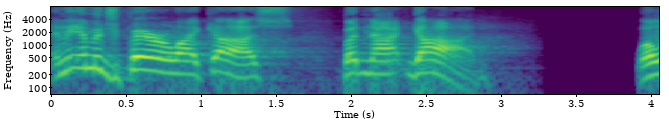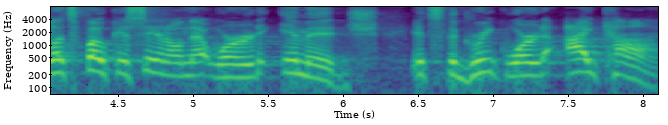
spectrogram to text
An image bearer like us, but not God. Well, let's focus in on that word image. It's the Greek word icon.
